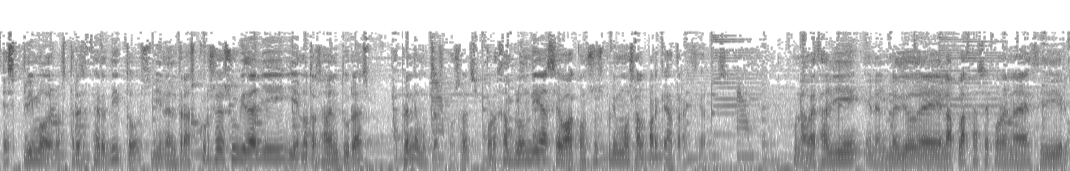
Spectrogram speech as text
es primo de los tres cerditos y en el transcurso de su vida allí y en otras aventuras aprende muchas cosas. Por ejemplo, un día se va con sus primos al parque de atracciones. Una vez allí, en el medio de la plaza se ponen a decidir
